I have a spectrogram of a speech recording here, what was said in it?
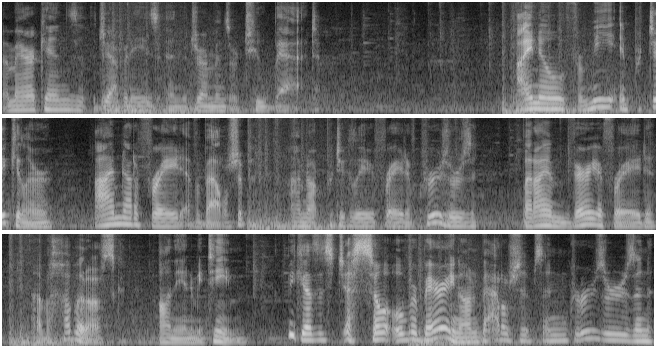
Americans, the Japanese, and the Germans are too bad. I know for me in particular, I'm not afraid of a battleship. I'm not particularly afraid of cruisers, but I am very afraid of Khabarovsk on the enemy team. because it's just so overbearing on battleships and cruisers and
